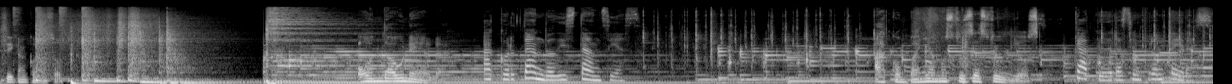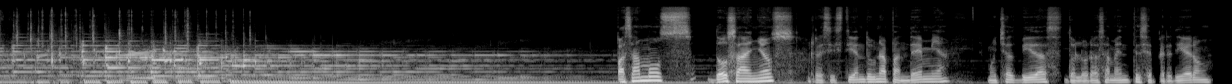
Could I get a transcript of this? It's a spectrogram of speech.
sigan con nosotros. Onda UNED. Acortando distancias. Acompañamos tus estudios. Cátedras sin fronteras. Pasamos dos años resistiendo una pandemia Muchas vidas dolorosamente se perdieron,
